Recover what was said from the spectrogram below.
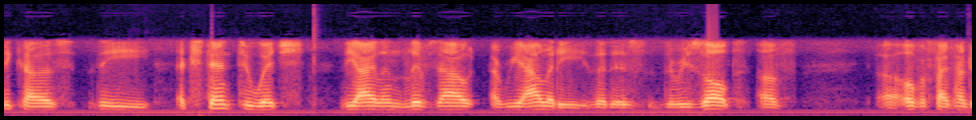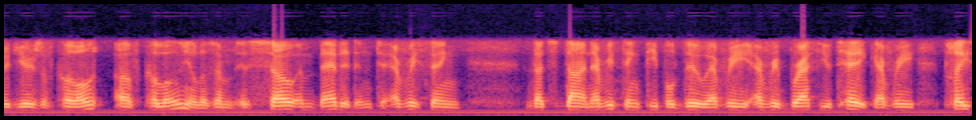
because the extent to which the island lives out a reality that is the result of uh, over 500 years of, colon- of colonialism is so embedded into everything that's done, everything people do, every every breath you take, every place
